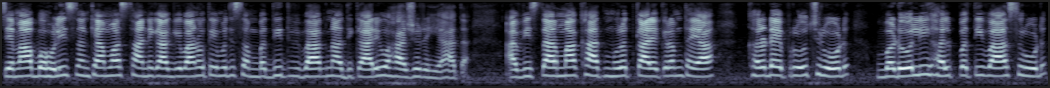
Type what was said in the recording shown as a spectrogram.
જેમાં બહોળી સંખ્યામાં સ્થાનિક આગેવાનો તેમજ સંબંધિત વિભાગના અધિકારીઓ હાજર રહ્યા હતા. આ વિસ્તારમાં ખાતમુહૂર્ત કાર્યક્રમ થયા Kharad approach road, Vadoli Halpativas road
